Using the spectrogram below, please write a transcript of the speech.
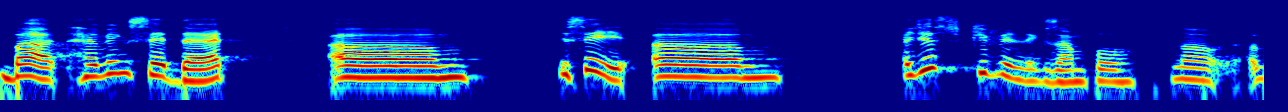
But having said that, um, you see, um, I just give you an example. Now, uh,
